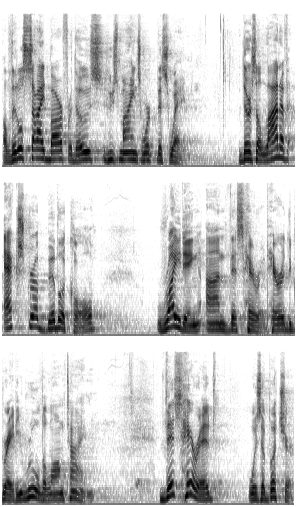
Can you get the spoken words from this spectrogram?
a little sidebar for those whose minds work this way. There's a lot of extra biblical writing on this Herod, Herod the Great. He ruled a long time. This Herod was a butcher.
